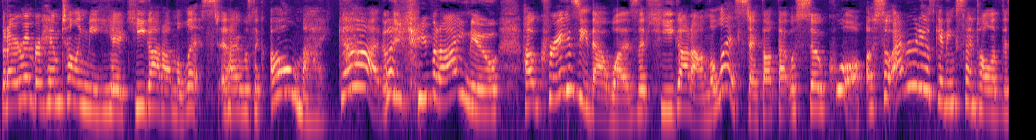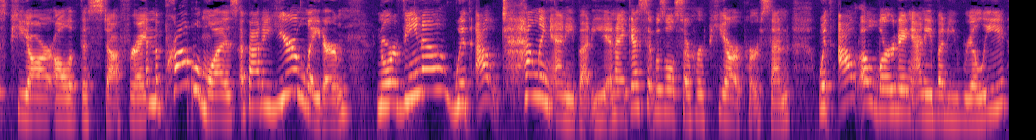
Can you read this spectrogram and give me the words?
But I remember him telling me he, he got on the list and I was like, oh my God. Like even I knew how crazy that was that he got on the list. I thought that was so cool. So everybody was getting sent all of this PR, all of this stuff, right? And the problem was about a year later, Norvina, without telling anybody, and I guess it was also her PR person, without alerting anybody really,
